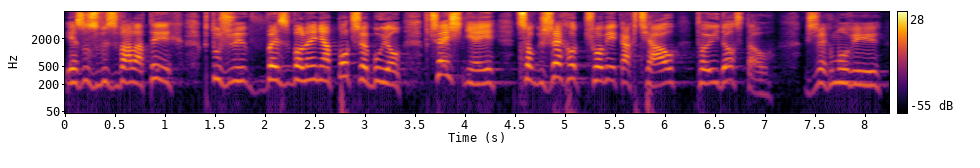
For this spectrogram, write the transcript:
Jezus wyzwala tych, którzy wyzwolenia potrzebują. Wcześniej, co grzech od człowieka chciał, to i dostał. Grzech mówi,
